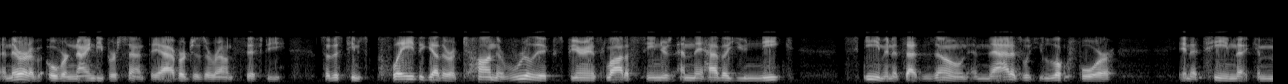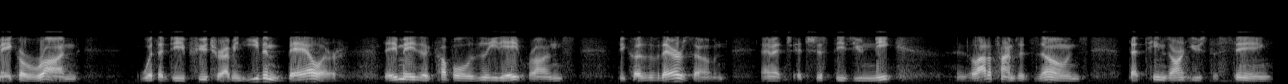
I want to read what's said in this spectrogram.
And they're at over 90%. The average is around 50. So this team's played together a ton. They're really experienced, a lot of seniors, and they have a unique scheme, and it's that zone. And that is what you look for in a team that can make a run with a deep future. I mean, even Baylor, they made a couple of Elite Eight runs because of their zone. And it, it's just these unique, a lot of times it's zones that teams aren't used to seeing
